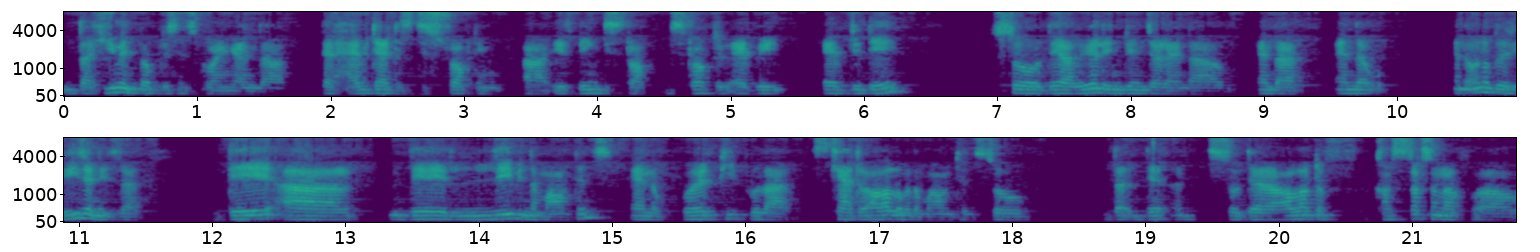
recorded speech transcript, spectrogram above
the human population is growing, and their habitat is destructing is being destruct, destructed every every day. So they are really in danger, and uh, and uh, and uh, and one of the reason is that they are they live in the mountains and where people are scattered all over the mountains. So the, the so there are a lot of construction of uh,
